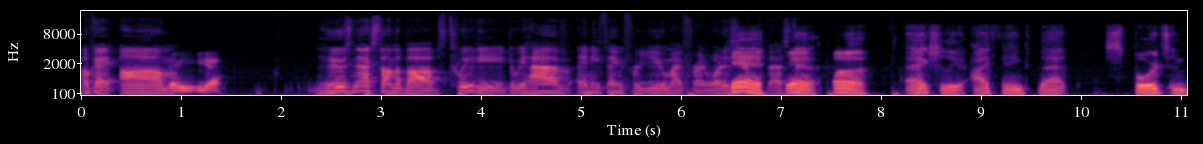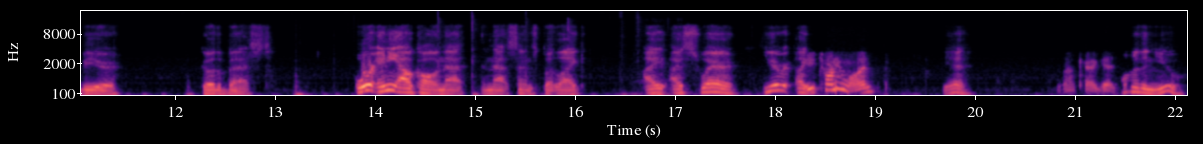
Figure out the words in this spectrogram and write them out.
Okay, there um, you go. who's next on the Bobs? Tweety, do we have anything for you, my friend? What is Yeah, your best? yeah. Uh, actually, I think that sports and beer go the best, or any alcohol in that in that sense. But like, I I swear, you ever Are you 21? yeah Okay, good. older than you,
